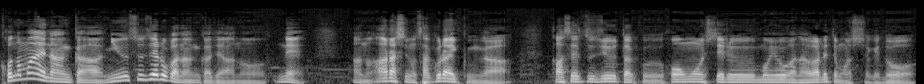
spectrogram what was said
この前なんか、ニュースゼロかなんかであの、ね、あの、嵐の桜井くんが仮設住宅訪問してる模様が流れてましたけど、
